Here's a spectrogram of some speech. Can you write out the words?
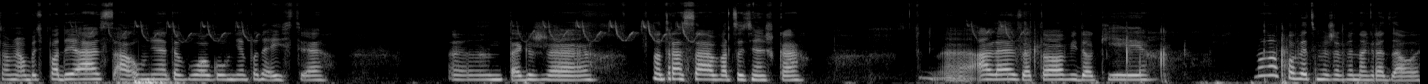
To miał być podjazd, a u mnie to było głównie podejście. Także no, trasa bardzo ciężka, Yy, ale za to widoki, no powiedzmy, że wynagradzały.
